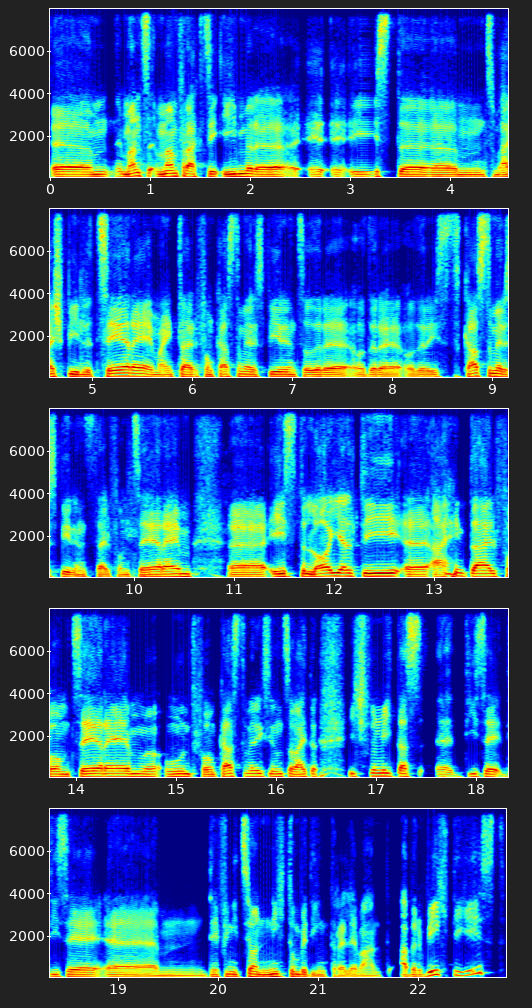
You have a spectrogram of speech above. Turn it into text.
äh, man, man fragt sich immer, äh, äh, ist ähm, zum Beispiel CRM ein Teil von Customer Experience oder, oder, oder ist Customer Experience Teil von CRM? Äh, ist Loyalty äh, ein Teil vom CRM und vom Customer Experience und so weiter? Ich für mich, dass diese, diese ähm, Definition nicht unbedingt relevant, aber wichtig ist,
